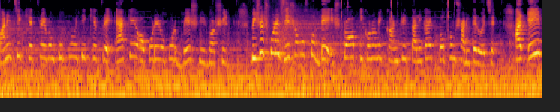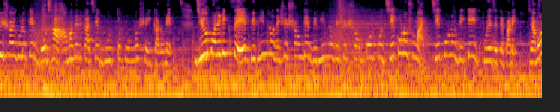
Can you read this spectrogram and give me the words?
বাণিজ্যিক ক্ষেত্রে এবং কূটনৈতিক ক্ষেত্রে একে অপরের ওপর বেশ নির্ভরশীল। বিশেষ করে যে সমস্ত দেশ টপ ইকোনমিক কান্ট্রির তালিকায় প্রথম সারিতে রয়েছে। আর এই বিষয়গুলোকে বোঝা আমাদের কাছে গুরুত্বপূর্ণ সেই কারণে। জিও পলিটিক্সে বিভিন্ন দেশের সঙ্গে বিভিন্ন দেশের সম্পর্ক যে কোনো সময় যে কোনো দিকেই ঘুরে যেতে পারে। যেমন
